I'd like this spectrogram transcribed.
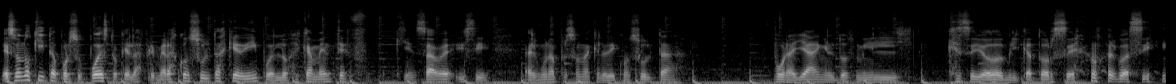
Eso no quita, por supuesto, que las primeras consultas que di, pues lógicamente, quién sabe, y si alguna persona que le di consulta por allá en el 2000, qué sé yo, 2014 o algo así.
